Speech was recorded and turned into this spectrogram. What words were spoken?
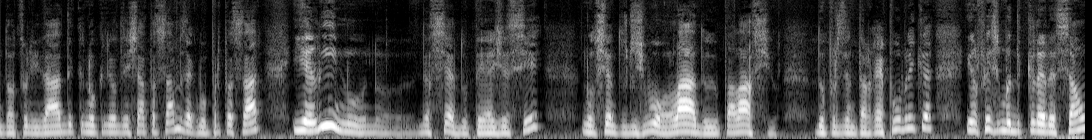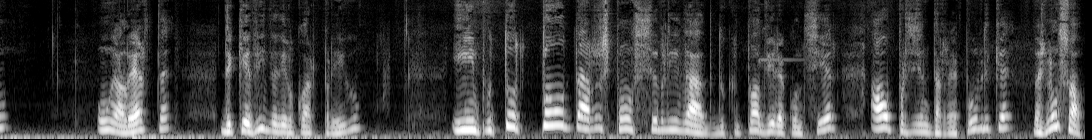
da autoridade que não queriam deixar passar, mas acabou por passar. E ali, no, no, na sede do PAGC, no centro de Lisboa, ao lado do Palácio do Presidente da República, ele fez uma declaração, um alerta de que a vida dele corre perigo e imputou toda a responsabilidade do que pode vir a acontecer ao Presidente da República, mas não só.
